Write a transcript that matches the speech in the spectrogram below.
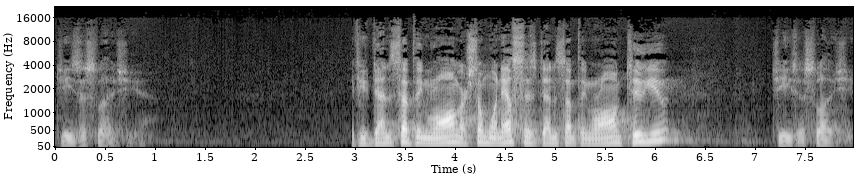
Jesus loves you. If you've done something wrong or someone else has done something wrong to you, Jesus loves you.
